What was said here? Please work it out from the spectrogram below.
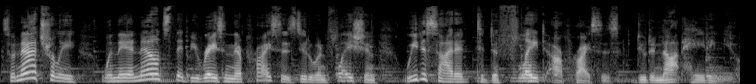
So naturally, when they announced they'd be raising their prices due to inflation, we decided to deflate our prices due to not hating you.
